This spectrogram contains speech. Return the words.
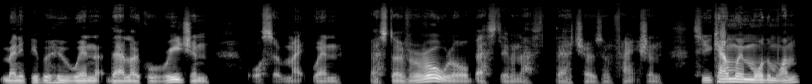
many people who win their local region also might win best overall or best in their chosen faction. So you can win more than one.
